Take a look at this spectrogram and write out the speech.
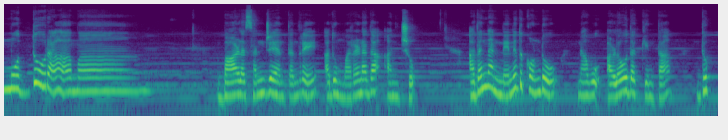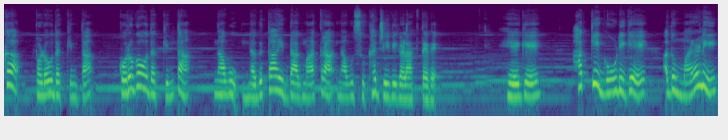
ಮುದ್ದು ರಾಮ. ಬಾಳ ಸಂಜೆ ಅಂತಂದರೆ ಅದು ಮರಣದ ಅಂಚು. ಅದನ್ನು ನೆನೆದುಕೊಂಡು ನಾವು ಅಳೋದಕ್ಕಿಂತ, ದುಃಖ ಪಡೋದಕ್ಕಿಂತ, ಕೊರಗೋದಕ್ಕಿಂತ ನಾವು ನಗುತ್ತಾ ಇದ್ದಾಗ ಮಾತ್ರ ನಾವು ಸುಖ ಜೀವಿಗಳಾಗ್ತೇವೆ ಹೇಗೆ? ಹಕ್ಕಿ ಗೂಡಿಗೆ ಅದು ಮರಳಿ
